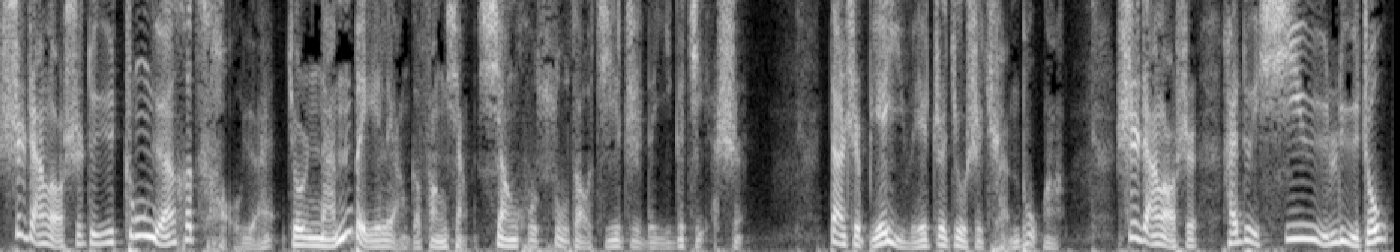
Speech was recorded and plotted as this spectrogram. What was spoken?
施展老师对于中原和草原，就是南北两个方向相互塑造机制的一个解释。但是别以为这就是全部啊！施展老师还对西域绿洲，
